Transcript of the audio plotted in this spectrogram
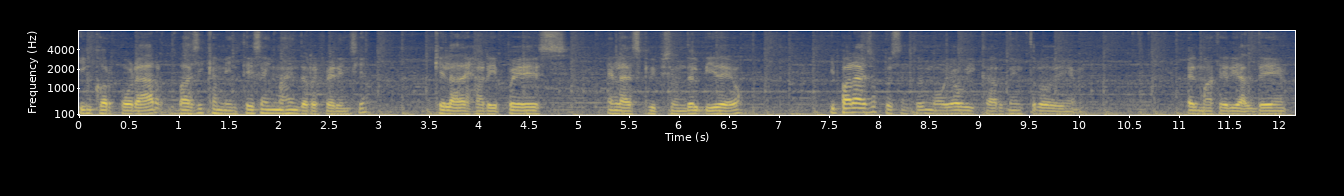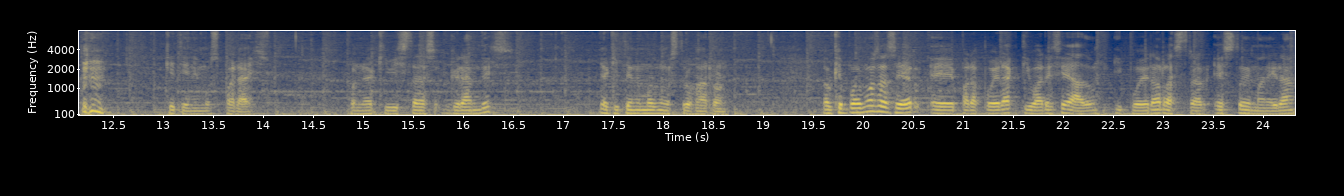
incorporar básicamente esa imagen de referencia que la dejaré pues en la descripción del video. Y para eso pues entonces me voy a ubicar dentro de el material de que tenemos para eso. Poner aquí vistas grandes. Y aquí tenemos nuestro jarrón. Lo que podemos hacer eh, para poder activar ese addon y poder arrastrar esto de manera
